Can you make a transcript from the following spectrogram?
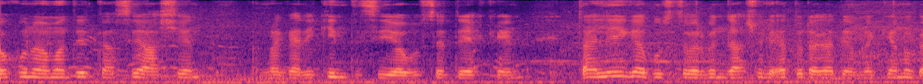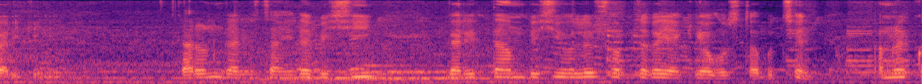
কখনো আমাদের কাছে আসেন, আমরা গাড়ি কিনতেছি, এই অবস্থায় দেখেন তাহলেই গা বুঝতে পারবেন যে আসলে এত টাকা দিয়ে আমরা কেন গাড়ি কিনি। কারণ গাড়ির চাহিদা বেশি, গাড়ির দাম বেশি হলেও সব জায়গায় একই অবস্থা, বুঝছেন? আমরা ক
